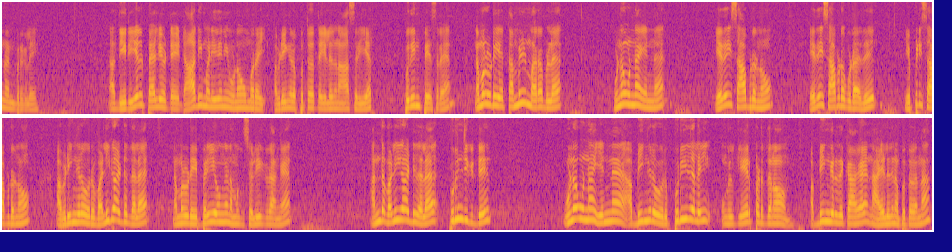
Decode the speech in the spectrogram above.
நண்பர்களே. நான் தி ரியல் பேலியோடேட் ஆதி மனிதனின் உணவு முறை அப்படிங்கிற புத்தகத்தை எழுதின ஆசிரியர் புதின் பேசுகிறேன் நம்மளுடைய தமிழ் மரபில் உணவுன்னா என்ன? எதை சாப்பிடணும்? எதை சாப்பிடக்கூடாது? எப்படி சாப்பிடணும்? அப்படிங்கிற ஒரு வழிகாட்டுதலை நம்மளுடைய பெரியவங்க நமக்கு சொல்லியிருக்கிறாங்க. அந்த வழிகாட்டுதலை புரிஞ்சுக்கிட்டு உணவுனா என்ன அப்படிங்கிற ஒரு புரிதலை உங்களுக்கு ஏற்படுத்தணும் அப்படிங்கிறதுக்காக நான் எழுதின புத்தகம் தான்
